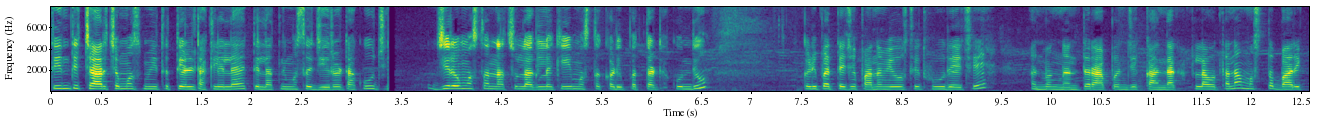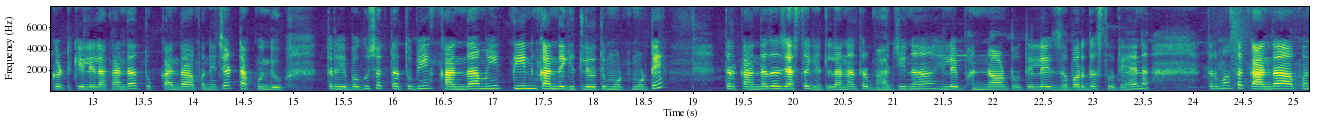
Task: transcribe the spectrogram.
तीन ते चार चमच मी इथं तेल टाकलेलं आहे. तेलात मी मस्त जिरं टाकू. जिरं मस्त नाचू लागलं की मस्त कढीपत्ता टाकून देऊ. कढीपत्त्याचे पानं व्यवस्थित होऊ द्यायचे. आणि मग नंतर आपण जे कांदा कापला होता ना मस्त बारीक कट केलेला कांदा तो कांदा आपण याच्यात टाकून देऊ. तर हे बघू शकता तुम्ही कांदा मी तीन कांदे घेतले होते मोठमोठे. तर कांदा जर जास्त घेतला ना तर भाजी ना हे लय भन्नाट होते लय जबरदस्त होते आहे ना? तर मस्त कांदा आपण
